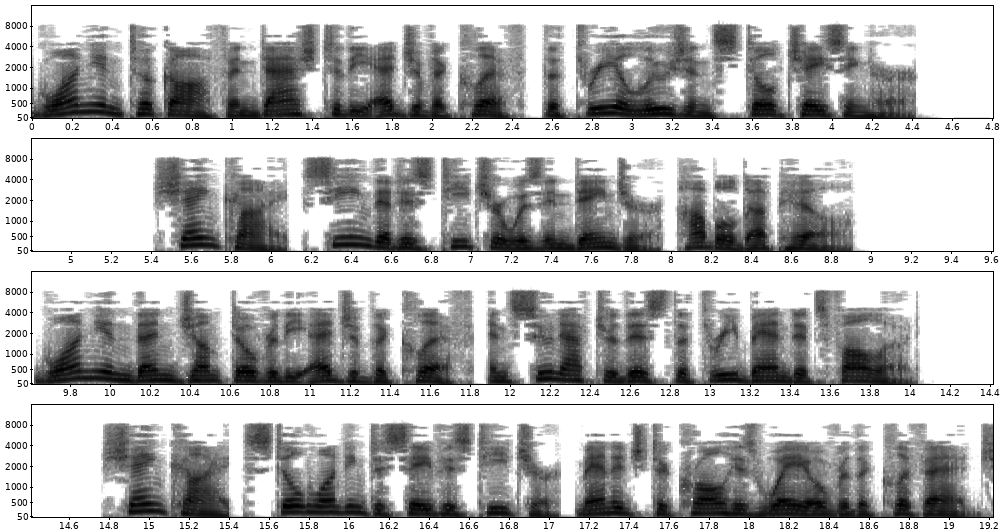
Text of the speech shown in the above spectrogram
Guanyin took off and dashed to the edge of a cliff, the three illusions still chasing her. Shancai, seeing that his teacher was in danger, hobbled uphill. Guanyin then jumped over the edge of the cliff, and soon after this the three bandits followed. Shancai, still wanting to save his teacher, managed to crawl his way over the cliff edge.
